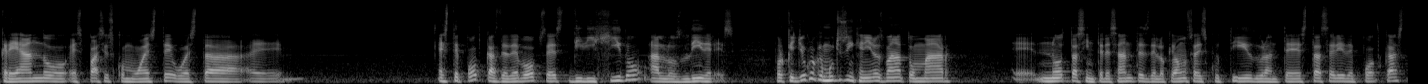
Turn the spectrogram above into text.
creando espacios como este o esta este podcast de DevOps es dirigido a los líderes, porque yo creo que muchos ingenieros van a tomar eh, notas interesantes de lo que vamos a discutir durante esta serie de podcast,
